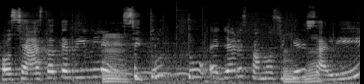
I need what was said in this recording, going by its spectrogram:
O sea, está terrible. Mm. Si tú, tú ya eres famoso y quieres salir,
